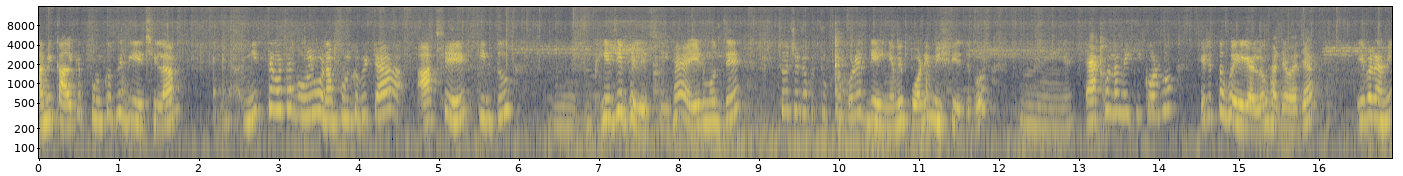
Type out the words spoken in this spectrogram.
আমি কালকে ফুলকপি দিয়েছিলাম। মিথ্যে কথা বলব না, ফুলকপিটা আছে, কিন্তু ভেজে ফেলেছি হ্যাঁ। এর মধ্যে ছোটো ছোটো টুকরো করে দেইনি, আমি পরে মিশিয়ে দেবো। এখন আমি কি করব? এটা তো হয়ে গেল ভাজা ভাজা। এবার আমি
